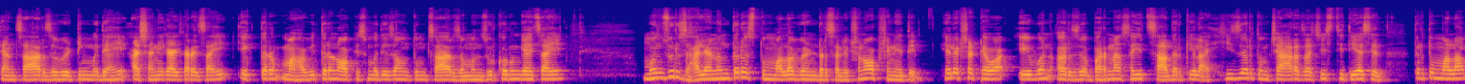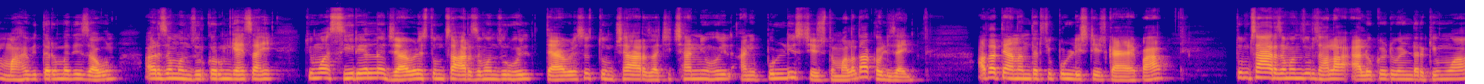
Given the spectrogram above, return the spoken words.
त्यांचा अर्ज वेटिंगमध्ये आहे अशाने काय करायचं आहे? एकतर महावितरण ऑफिसमध्ये जाऊन तुमचा अर्ज मंजूर करून घ्यायचा आहे. मंजूर झाल्यानंतरच तुम्हाला वेंडर सिलेक्शन ऑप्शन येते. हे लक्षात ठेवा ए वन अर्ज भरणासहित सादर केला ही जर तुमच्या अर्जाची स्थिती असेल तर तुम्हाला महावितरणमध्ये जाऊन अर्ज मंजूर करून घ्यायचा आहे. किंवा सिरियलनं ज्यावेळेस तुमचा अर्ज मंजूर होईल त्यावेळेसच तुमच्या अर्जाची छाननी होईल आणि पुढली स्टेज तुम्हाला दाखवली जाईल. आता त्यानंतरची पुढली स्टेज काय आहे पहा. तुमचा अर्ज मंजूर झाला ॲलोकेट वेंडर किंवा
